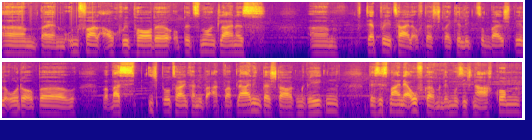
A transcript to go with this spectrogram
Ähm, bei einem Unfall auch reporte, ob jetzt nur ein kleines ähm, Debris-Teil auf der Strecke liegt zum Beispiel oder ob er, was ich beurteilen kann über Aquaplaning bei starkem Regen, das ist meine Aufgabe und dem muss ich nachkommen.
